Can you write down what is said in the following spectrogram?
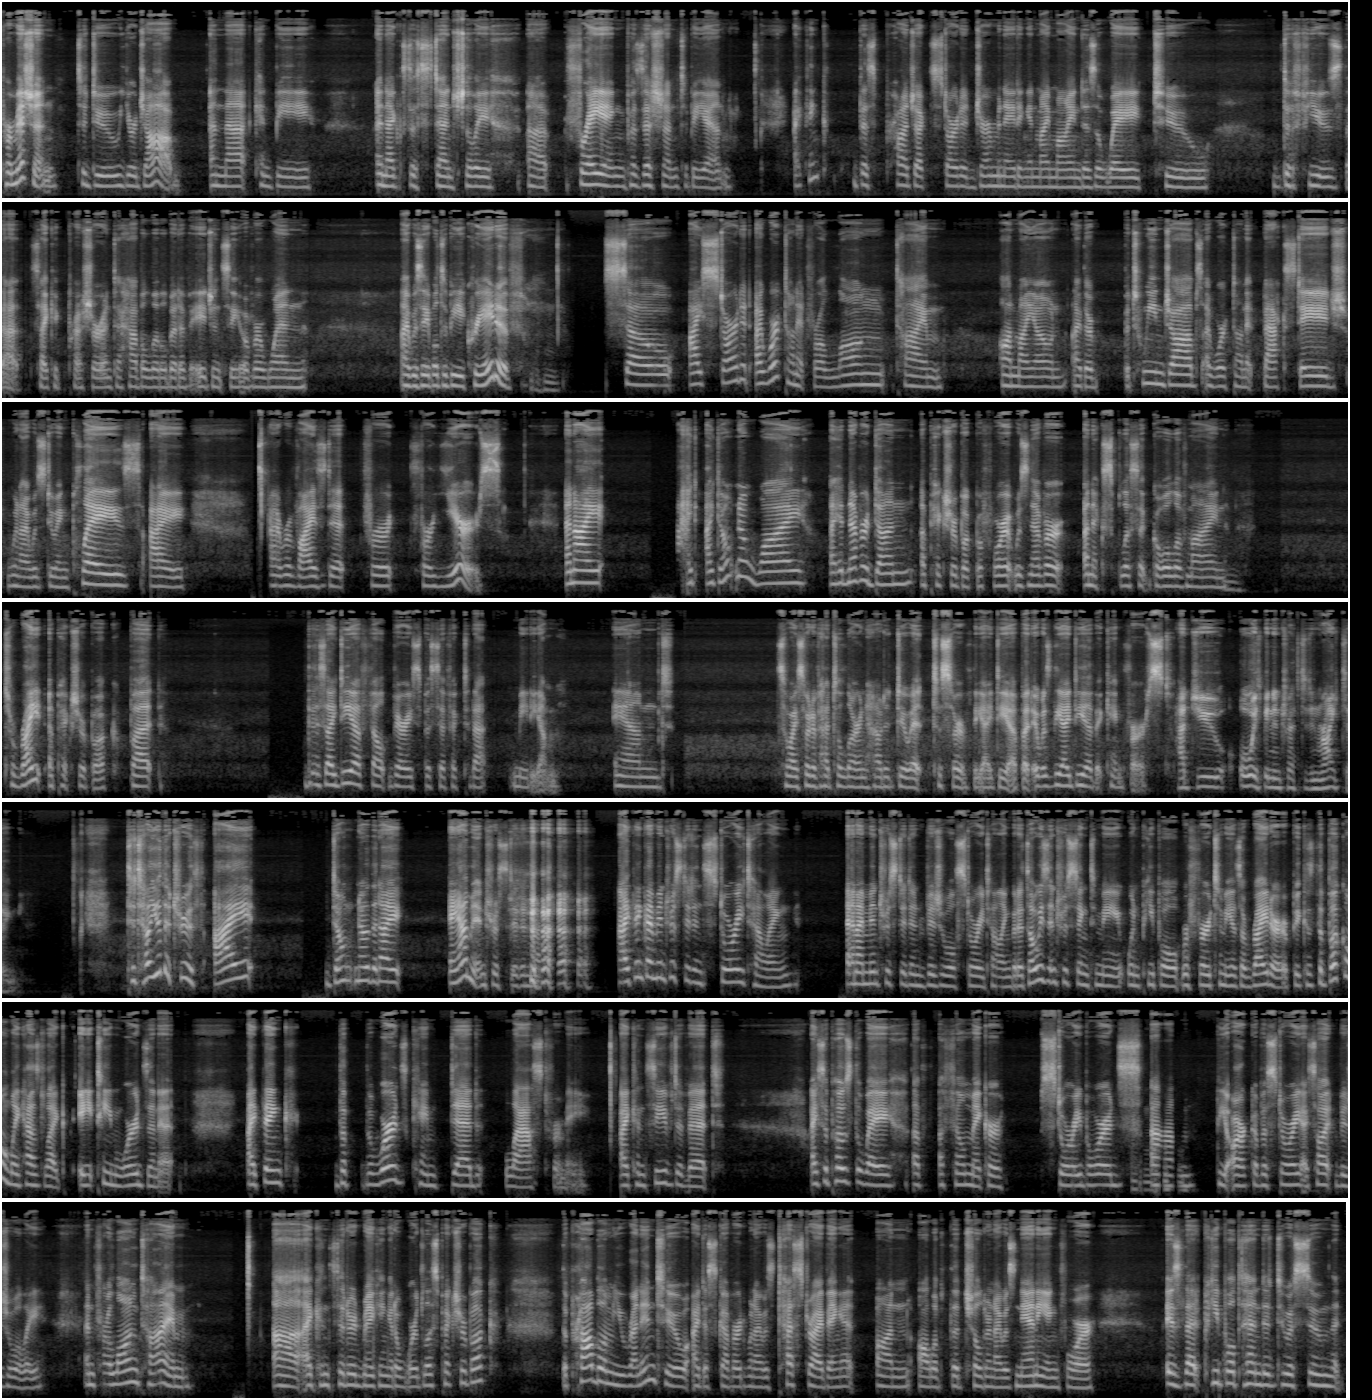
permission to do your job. And that can be an existentially uh, fraying position to be in. I think this project started germinating in my mind as a way to diffuse that psychic pressure and to have a little bit of agency over when I was able to be creative. Mm-hmm. So I started, I worked on it for a long time on my own, either between jobs. I worked on it backstage when I was doing plays. I I revised it for for years. And I I I don't know why I had never done a picture book before. It was never an explicit goal of mine Mm. To write a picture book, but this idea felt very specific to that medium. And so I sort of had to learn how to do it to serve the idea, but it was the idea that came first. Had you always been interested in writing? To tell you the truth, I don't know that I am interested in that. I think I'm interested in storytelling and I'm interested in visual storytelling, but it's always interesting to me when people refer to me as a writer because the book only has like 18 words in it. I think the the words came dead last for me. I conceived of it I suppose the way a, a filmmaker storyboards Mhm. um, the arc of a story. I saw it visually, and for a long time, uh, I considered making it a wordless picture book. The problem you run into, I discovered when I was test driving it on all of the children I was nannying for, is that people tended to assume that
